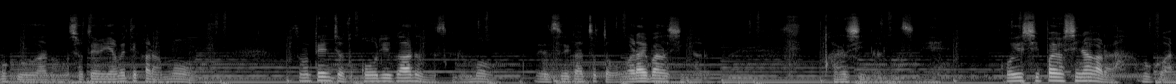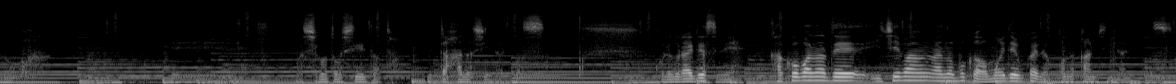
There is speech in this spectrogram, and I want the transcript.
僕あの書店を辞めてからもその店長と交流があるんですけどもそれがちょっと笑い話になる話になりますね。こういう失敗をしながら僕はあの、えー、仕事をしていたといった話になります。これぐらいですね過去花で一番あの僕は思い出深いのはこんな感じになります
